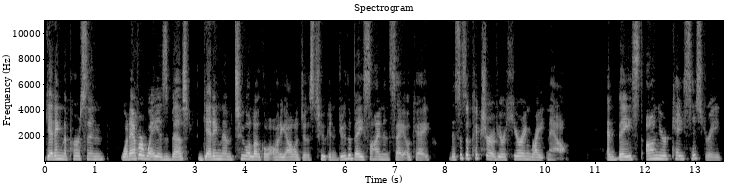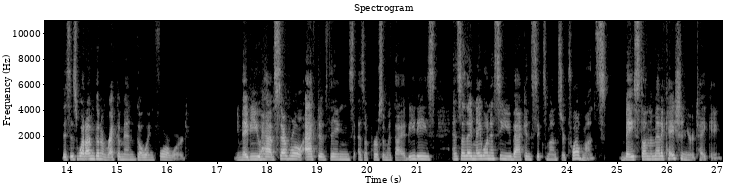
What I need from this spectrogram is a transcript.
getting the person, whatever way is best, getting them to a local audiologist who can do the baseline and say, okay, this is a picture of your hearing right now. And based on your case history, this is what I'm going to recommend going forward. Maybe you have several active things as a person with diabetes, and so they may want to see you back in six months or 12 months based on the medication you're taking.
